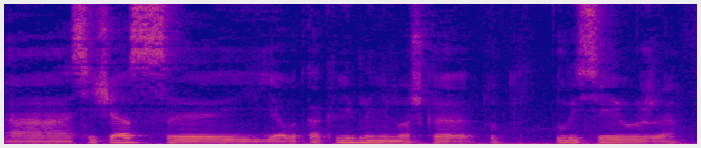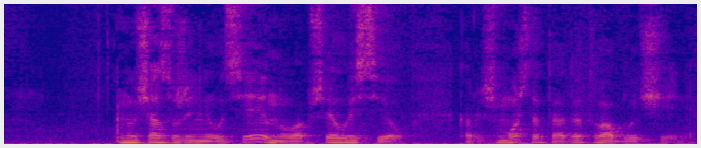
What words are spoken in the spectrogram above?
А сейчас э, я вот как видно немножко тут лысею уже. Ну, сейчас уже не лысею, но вообще лысел. Короче, может это от этого облучения.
